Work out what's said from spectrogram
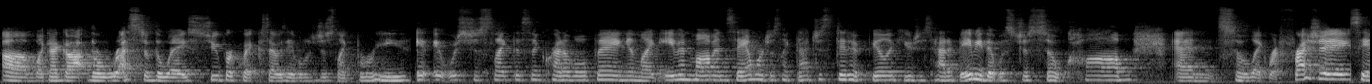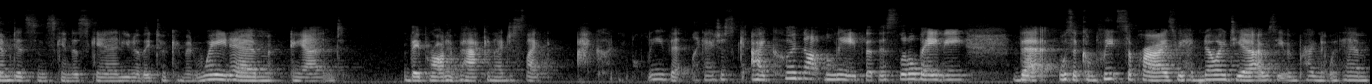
Um, like I got the rest of the way super quick because I was able to just like breathe. It, it was just like this incredible thing. And like even mom and Sam were just like, that just didn't feel like you just had a baby that was just so calm and so like refreshing. Sam did some skin to skin, you know, they took him and weighed him and they brought him back and I just like, I couldn't believe it. Like I just, I could not believe that this little baby that was a complete surprise. We had no idea I was even pregnant with him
